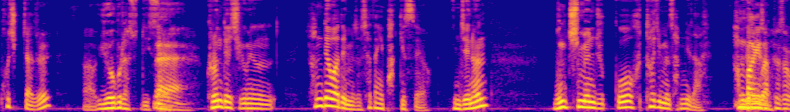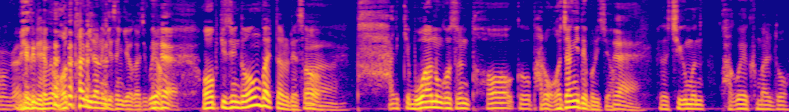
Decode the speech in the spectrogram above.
포식자를 어, 위협을 할 수도 있어요. 네. 그런데 지금은 현대화되면서 세상이 바뀌었어요. 이제는 뭉치면 죽고 흩어지면 삽니다. 한 방에 잡혀서 그런가요? 왜 그러냐면 어탐이라는 게 생겨가지고요. 네. 어업 기술이 너무 발달을 해서 어. 다 이렇게 모아놓은 것은 더 그 바로 어장이 돼버리죠. 네. 그래서 지금은 과거에 그 말도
